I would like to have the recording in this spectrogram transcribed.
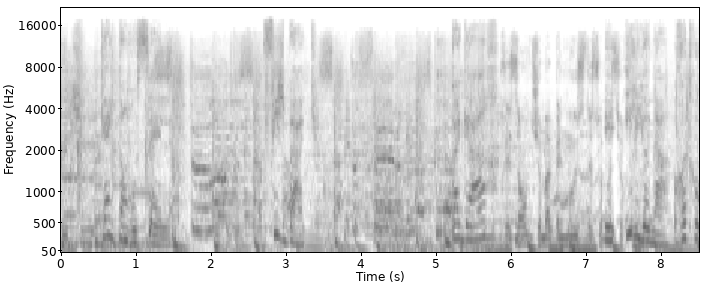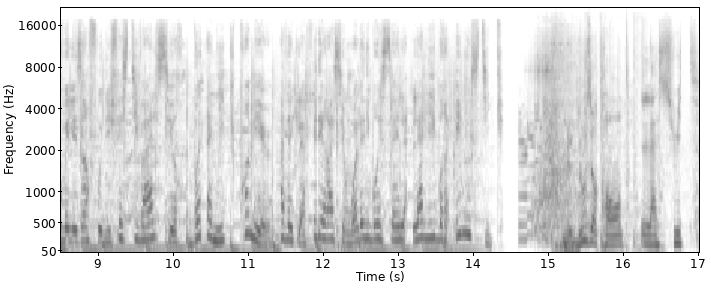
que tu Gaëtan Roussel, Fishback, Bagarre me présente, je m'appelle Mousse, ne sois et pas surpris. Iliona. Retrouvez les infos du festival sur botanique.be avec la Fédération Wallonie-Bruxelles, La Libre et Moustique. Le 12h30, La suite.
